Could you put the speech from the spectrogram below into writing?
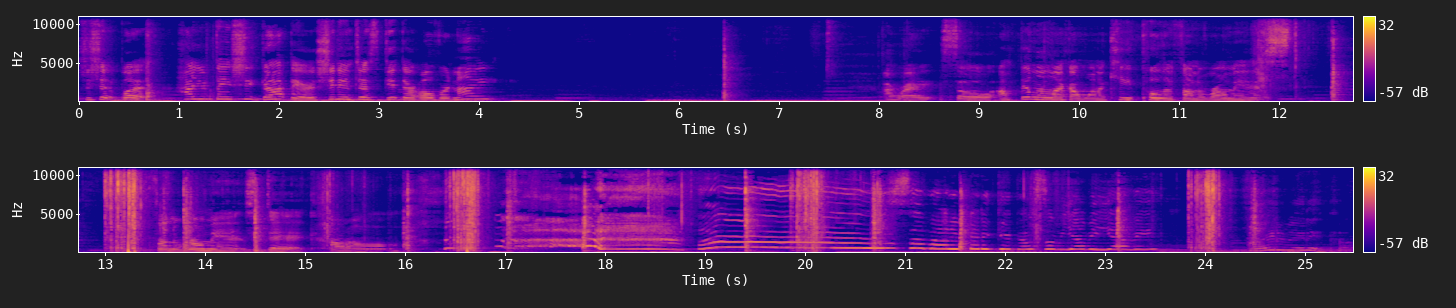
She should but how you think she got there? She didn't just get there overnight all right so i'm feeling like i want to keep pulling from the romance from the romance deck. Hold on. Somebody finna get them some yummy yummy. Wait a minute. Hold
